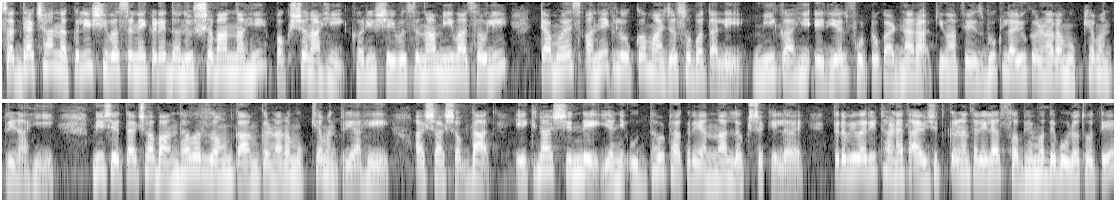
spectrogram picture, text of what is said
सध्याच्या नकली शिवसेनेकडे धनुष्यबाण नाही पक्ष नाही. खरी शिवसेना मी वाचवली त्यामुळेच अनेक लोक माझ्यासोबत आले. मी काही एरियल फोटो काढणारा किंवा फेसबुक लाईव्ह करणारा मुख्यमंत्री नाही. मी शेताच्या बांधावर जाऊन काम करणारा मुख्यमंत्री आहे. अशा शब्दात एकनाथ शिंदे यांनी उद्धव ठाकरे यांना लक्ष केलंय. तर रविवारी ठाण्यात आयोजित करण्यात आलेल्या सभेमध्ये बोलत होते.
